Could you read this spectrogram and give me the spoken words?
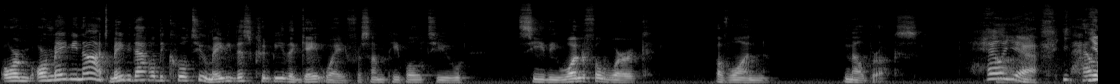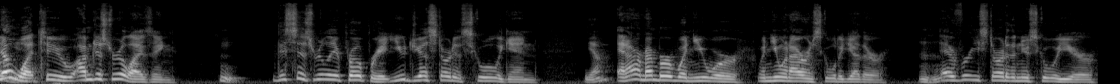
or or maybe not. Maybe that will be cool too. Maybe this could be the gateway for some people to see the wonderful work of one Mel Brooks. Hell um, yeah. Y- hell you know yeah. what, too? I'm just realizing Hmm. this is really appropriate. You just started school again, Yeah, and I remember when you were when you and I were in school together. Mm-hmm. Every start of the new school year,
